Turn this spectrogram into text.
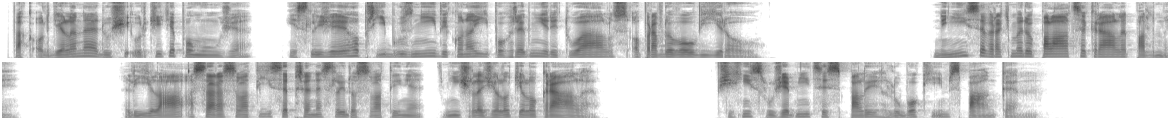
pak oddělené duši určitě pomůže, jestliže jeho příbuzní vykonají pohřební rituál s opravdovou vírou. Nyní se vraťme do paláce krále Padmy. Líla a Sarasvatý se přenesli do svatyně, v níž leželo tělo krále. Všichni služebníci spali hlubokým spánkem.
